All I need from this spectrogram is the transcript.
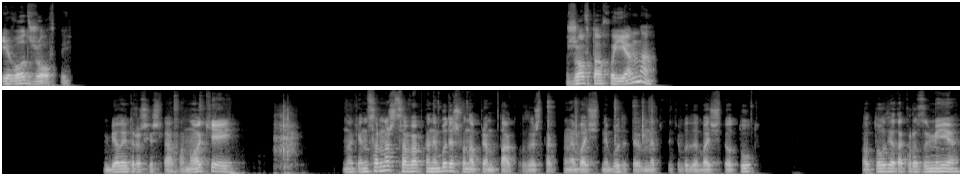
І вот жовтий. Жовта охуєнна? Білий трошки шляпа. Ну окей. Ну окей, ну все одно ж ця вебка не буде, ж вона прям так. Ви ж так мене бачити не будете, мене, по суті, буде бачити отут. Отут, я так розумію.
